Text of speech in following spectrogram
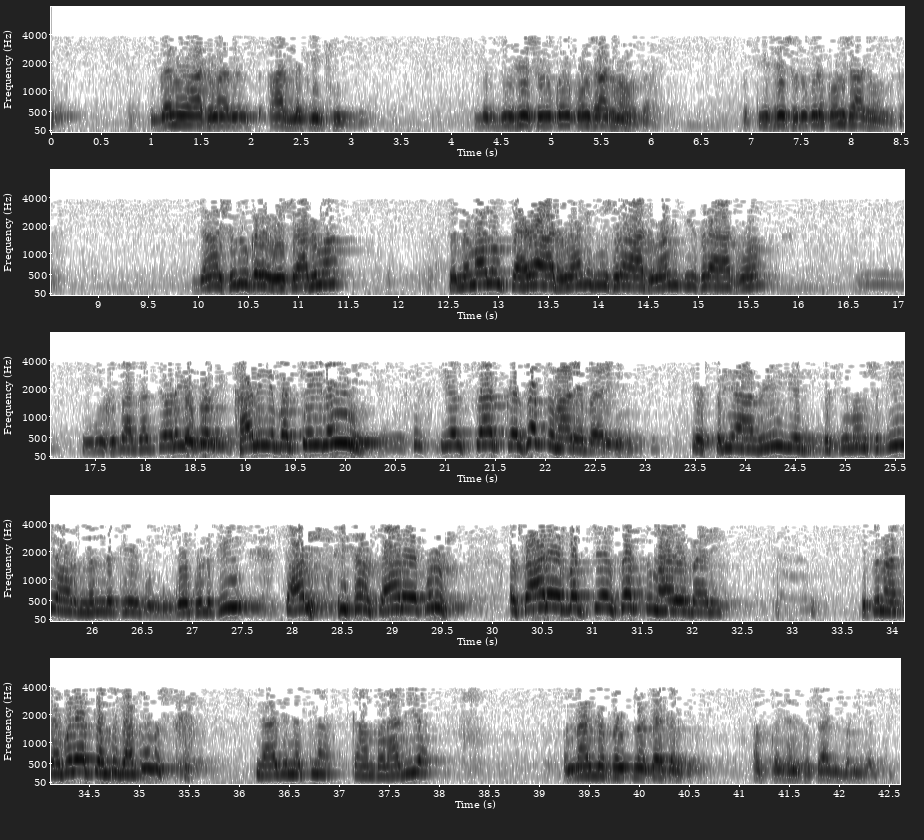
गनो आठवां आठ लकीर खींच दे। तो दूसरे शुरू करो कौन सा आठवां होता है? तो तीसरे शुरू करो कौन सा आठवां होता है? जहाँ शुरू करे वो आठवां। तो न मालूम पहला आठवां कि दूसरा आठवां कि तीसरा आठवां। मूर्खता करते और ये तो खाली ये बच्चे ही नहीं। ये सब के सब तुम्हारे बैरी हैं। ये स्त्रियाँ भी, ये वृष्णिवंश की और नंद के गोकुल की, सारी स्त्रियाँ, सारे पुरुष और सारे बच्चे सब तुम्हारे बैरी इतना कह बोले, अब तो हम तो जाते हैं बस। नाज ने अपना काम बना दिया। और नाज अपना इतना कह करके अब कहीं सोचा कि बड़ी गलती।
